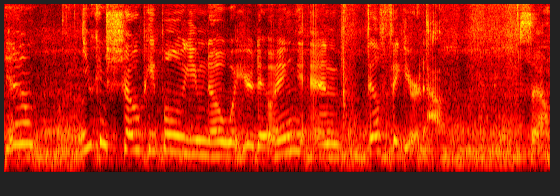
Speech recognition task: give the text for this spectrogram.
you know you can show people you know what you're doing and they'll figure it out. So.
